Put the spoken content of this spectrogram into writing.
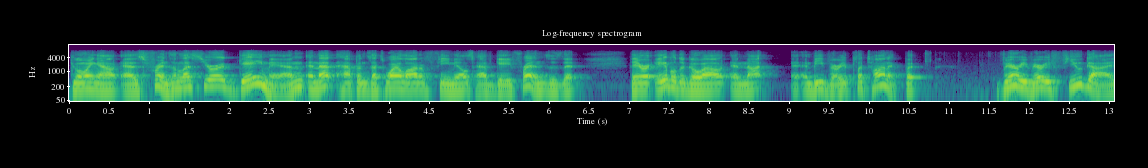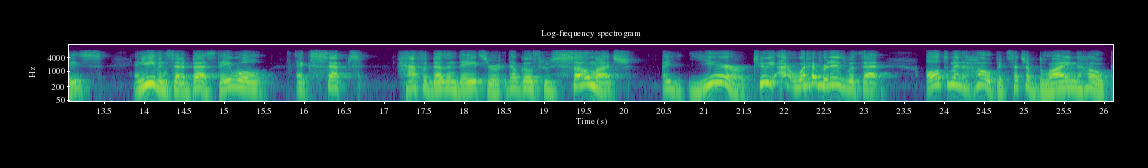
going out as friends, unless you're a gay man. And that happens. That's why a lot of females have gay friends, is that they are able to go out and not and be very platonic. But very, very few guys, and you even said it best, they will accept half a dozen dates or they'll go through so much a year two i don't know, whatever it is with that ultimate hope it's such a blind hope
